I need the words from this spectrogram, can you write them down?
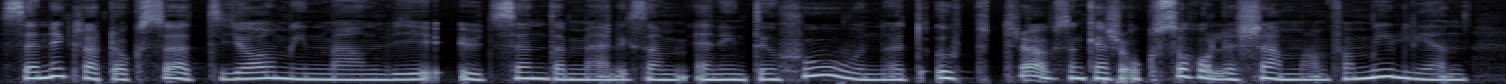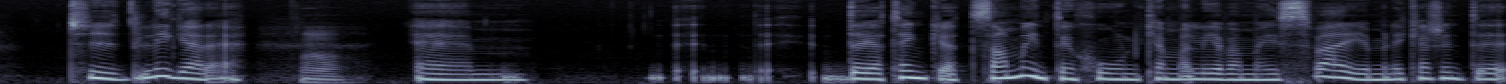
Sen är det klart också att jag och min man vi är utsända med liksom en intention och ett uppdrag som kanske också håller samman familjen tydligare. Ja. Ehm, där jag tänker att samma intention kan man leva med i Sverige men det kanske inte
